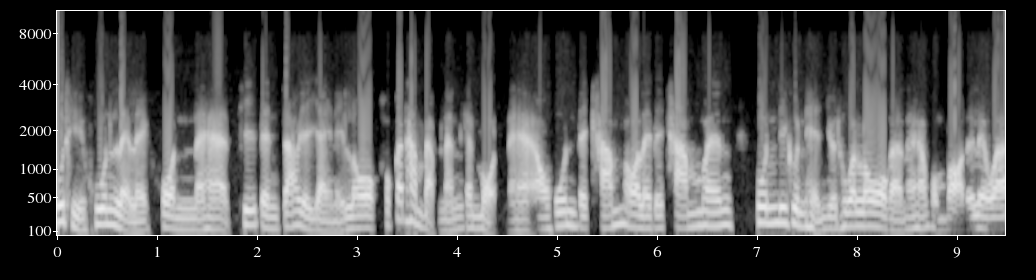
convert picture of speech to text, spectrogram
ผู้ถือหุ้นหลาย ๆ คนนะฮะที่เป็นเจ้าใหญ่ ๆ ในโลกเขาก็ทำแบบนั้นกันหมดนะฮะเอาหุ้นไปค้ำเอาอะไรไปค้ำเพราะฉะนั้นหุ้นที่คุณเห็นอยู่ทั่วโลกอะนะครับผมบอกได้เลยว่า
